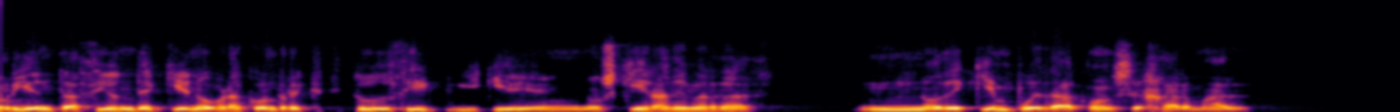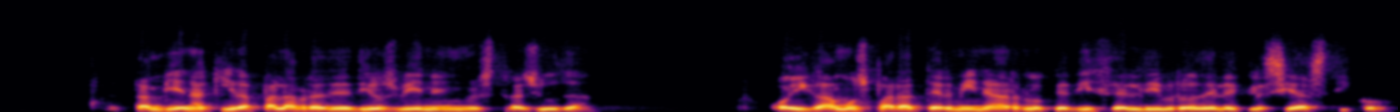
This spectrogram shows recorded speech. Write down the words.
orientación de quien obra con rectitud y, quien nos quiera de verdad, no de quien pueda aconsejar mal. También aquí la palabra de Dios viene en nuestra ayuda. Oigamos para terminar lo que dice el libro del eclesiástico.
